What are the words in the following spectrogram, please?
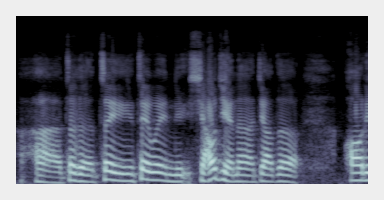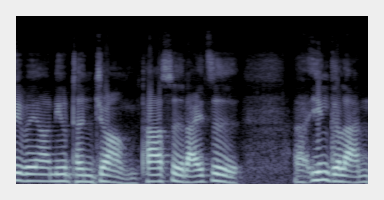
啊。这个这这位女小姐呢叫做 Olivia Newton-John，她是来自呃英格兰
